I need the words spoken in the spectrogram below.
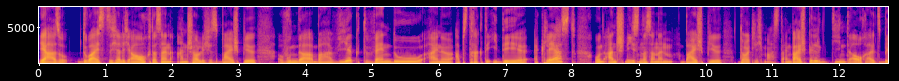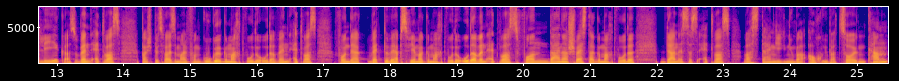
Ja, also du weißt sicherlich auch, dass ein anschauliches Beispiel wunderbar wirkt, wenn du eine abstrakte Idee erklärst und anschließend das an einem Beispiel deutlich machst. Ein Beispiel dient auch als Beleg, also wenn etwas beispielsweise mal von Google gemacht wurde oder wenn etwas von der Wettbewerbsfirma gemacht wurde oder wenn etwas von deiner Schwester gemacht wurde, dann ist es etwas, was dein Gegenüber auch überzeugen kann,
